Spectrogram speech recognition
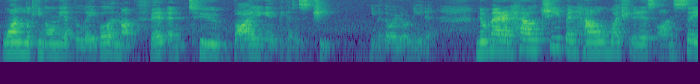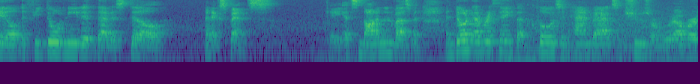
one, looking only at the label and not the fit, and two, buying it because it's cheap, even though I don't need it. No matter how cheap and how much it is on sale, if you don't need it, that is still an expense. Okay, it's not an investment. And don't ever think that clothes and handbags and shoes or whatever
